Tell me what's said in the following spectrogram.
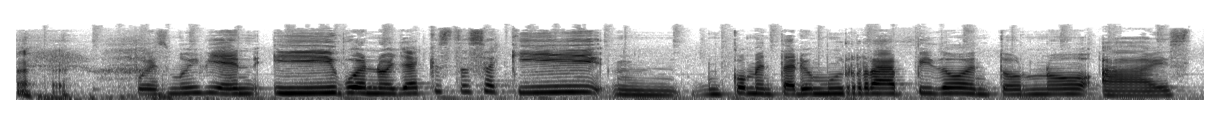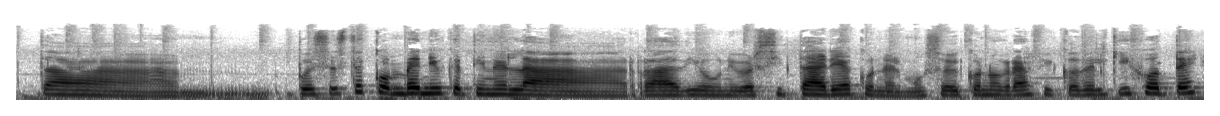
Pues muy bien, y bueno, ya que estás aquí, mm, un comentario muy rápido en torno a esta, mm, pues este convenio que tiene la radio universitaria con el Museo Iconográfico del Quijote.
